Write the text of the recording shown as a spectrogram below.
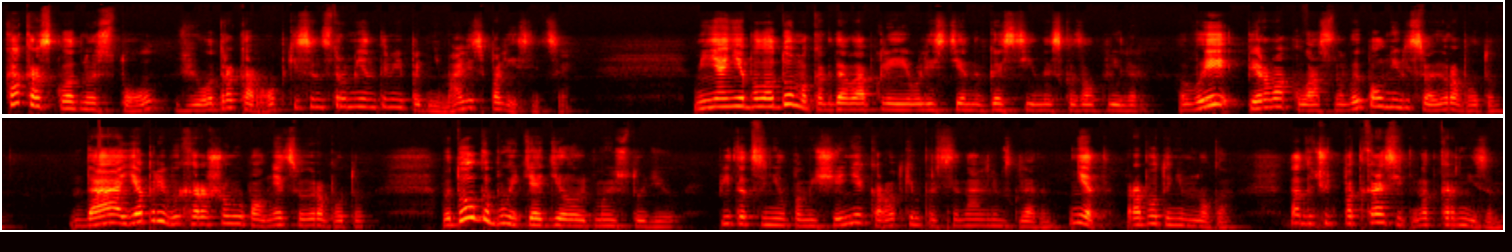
как раскладной стол, ведра, коробки с инструментами поднимались по лестнице. «Меня не было дома, когда вы обклеивали стены в гостиной», — сказал Квиллер. «Вы первоклассно выполнили свою работу». Да, я привык хорошо выполнять свою работу. Вы долго будете отделывать мою студию? Пит оценил помещение коротким профессиональным взглядом. Нет, работы немного. Надо чуть подкрасить над карнизом.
